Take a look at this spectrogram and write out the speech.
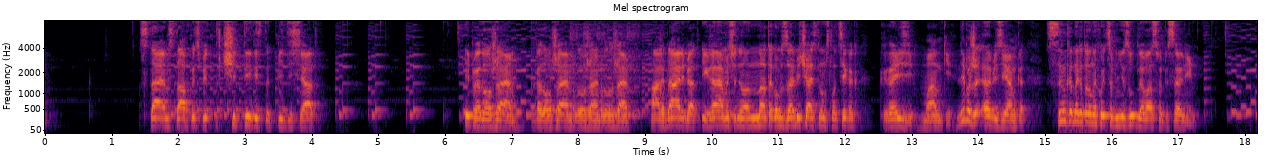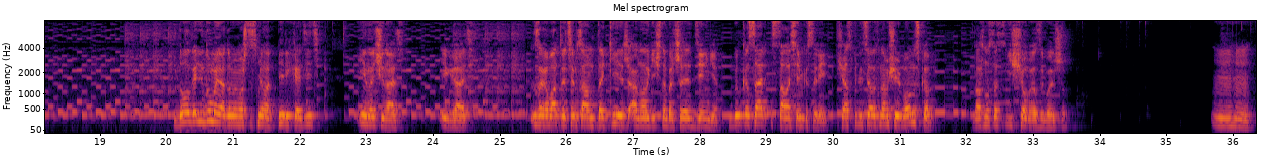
Ставим ставку теперь в 450. И продолжаем, продолжаем, продолжаем, продолжаем. Ах да, ребят, играем мы сегодня на таком замечательном слоте, как Crazy Monkey, либо же обезьянка, ссылка на которую находится внизу для вас в описании. Долго не думая, я думаю, можете смело переходить и начинать играть. Зарабатывать тем самым такие же аналогично большие деньги. Был косарь, стало 7 косарей. Сейчас прилетела к нам еще и бонуска. Должно стать еще в разы больше. Угу.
